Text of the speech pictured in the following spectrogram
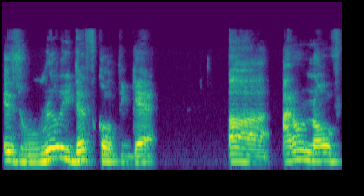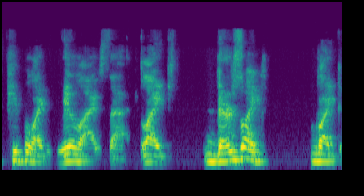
is really difficult to get. Uh, I don't know if people like realize that. Like, there's like, like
